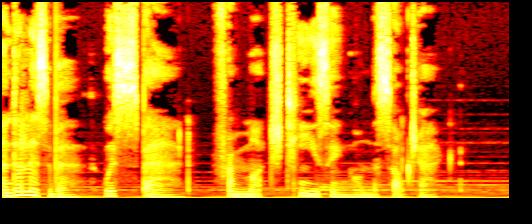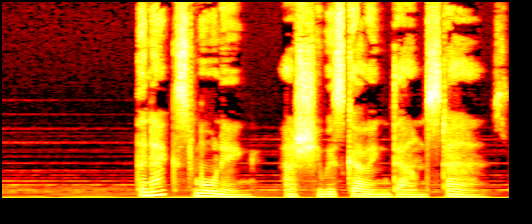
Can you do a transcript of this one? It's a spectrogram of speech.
And Elizabeth was spared from much teasing on the subject. The next morning, as she was going downstairs,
